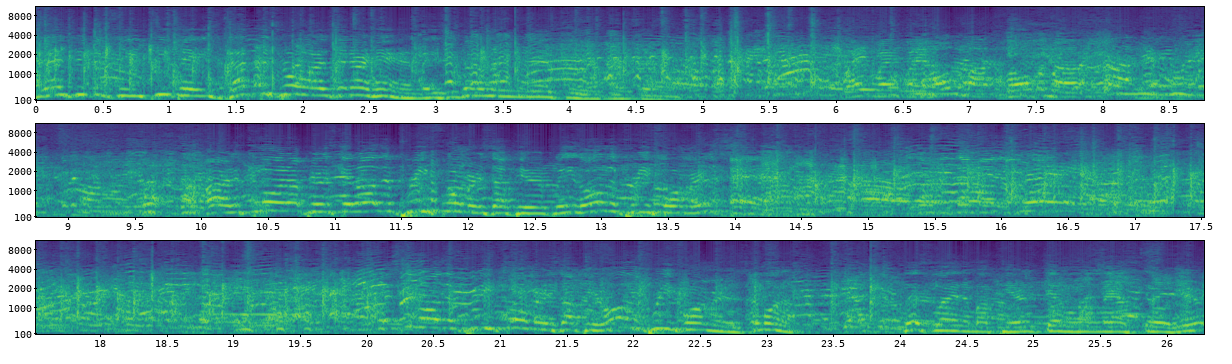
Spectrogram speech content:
And as you can see, TK's got the drawers in her hand, ladies and gentlemen. There she is right there. Wait, wait, wait, hold them up, hold them up. All right, let's come on up here. Let's get all the preformers up here, please. All the preformers. Let's get all the preformers preformers up here. All the preformers, come on up. Let's line them up here. Let's give them one last go here.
